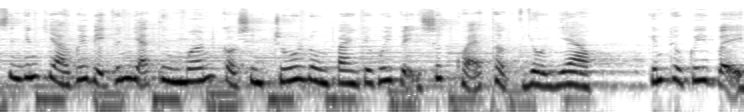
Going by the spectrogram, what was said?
Xin kính chào quý vị khán giả thương mến, cầu xin Chúa luôn ban cho quý vị sức khỏe thật dồi dào. Kính thưa quý vị,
